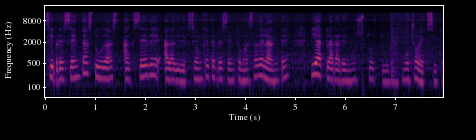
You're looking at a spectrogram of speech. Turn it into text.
Si presentas dudas, accede a la dirección que te presento más adelante y aclararemos tus dudas. Mucho éxito.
